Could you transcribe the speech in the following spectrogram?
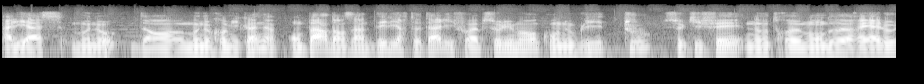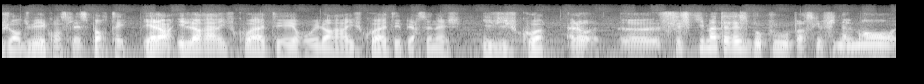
alias Mono, dans Monochromicon. On part dans un délire total, il faut absolument qu'on oublie tout ce qui fait notre monde réel aujourd'hui et qu'on se laisse porter. Et alors, il leur arrive quoi à tes héros? Il leur arrive quoi à tes personnages? Ils vivent quoi? Alors, euh, c'est ce qui m'intéresse beaucoup parce que finalement,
